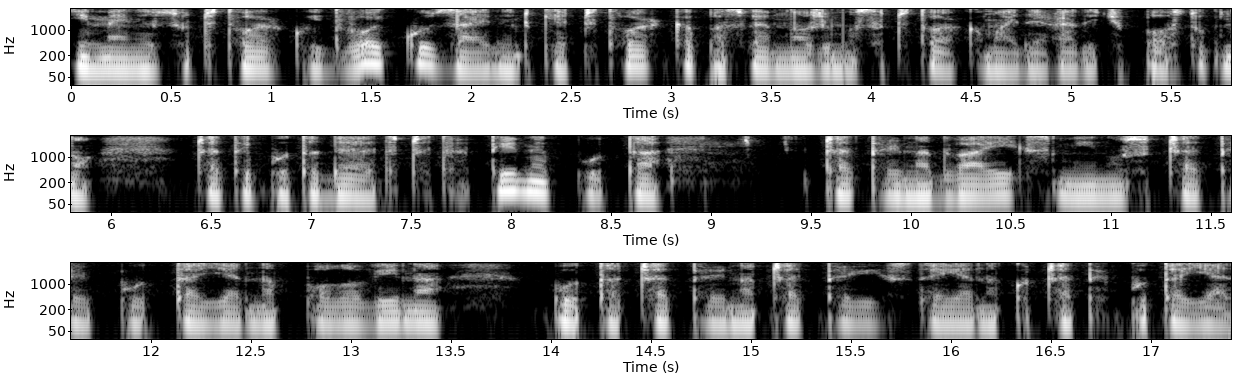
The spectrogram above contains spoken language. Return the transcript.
imenicu četvorku i dvojku, zajednički je četvorka, pa sve množimo sa četvorkom. Ajde, radit ću postupno 4 puta 9 četvrtine puta 4 na 2x minus 4 puta 1 polovina puta 4 na 4x da je jednako 4 puta 1.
